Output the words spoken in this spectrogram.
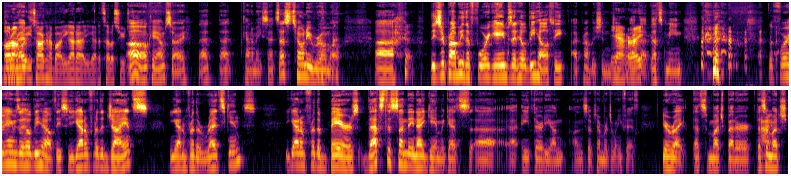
Hold on, what are you talking about? You gotta you gotta tell us who you're talking Oh, about. okay. I'm sorry. That that kind of makes sense. That's Tony Romo. uh, these are probably the four games that he'll be healthy. I probably shouldn't joke Yeah, about right? that. That's mean. the four games that he'll be healthy. So you got him for the Giants. You got him for the Redskins. You got him for the Bears. That's the Sunday night game against uh, 8:30 on on September 25th. You're right. That's much better. That's a much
